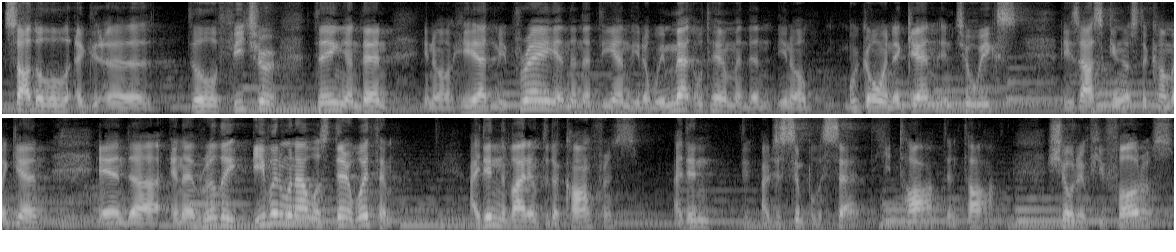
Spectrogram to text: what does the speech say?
saw the little uh, the little feature thing and then you know he had me pray and then at the end you know we met with him and then you know we're going again in two weeks. He's asking us to come again. And uh, and I really even when I was there with him I didn't invite him to the conference. I didn't I just simply said he talked and talked showed him a few photos.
